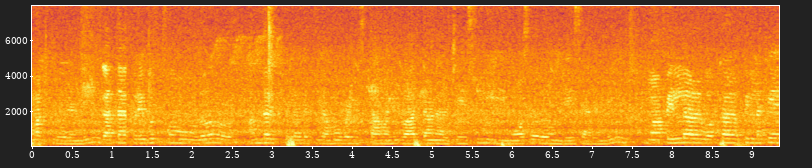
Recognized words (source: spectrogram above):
అమర్కూర్ అండి గత ప్రభుత్వంలో అందరి పిల్లలకి అమ్మఒడి ఇస్తామని వాగ్దానాలు చేసి మోసం చేశారండి. మా పిల్ల ఒక్క పిల్లకే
